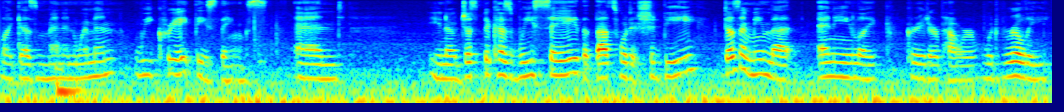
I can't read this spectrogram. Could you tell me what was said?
like as men and women, we create these things. And, you know, just because we say that that's what it should be, doesn't mean that any like greater power would really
